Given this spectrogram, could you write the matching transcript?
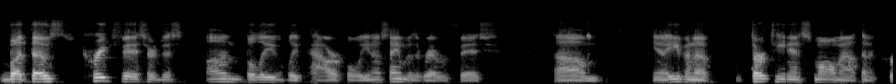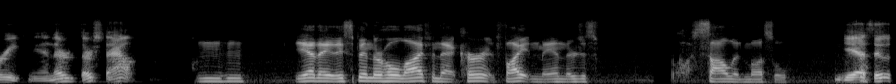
but those creek fish are just unbelievably powerful. You know, same as a river fish. Um, you know, even a 13 inch smallmouth in a creek, man, they're they're stout. Mm-hmm. Yeah, they, they spend their whole life in that current fighting, man. They're just oh, solid muscle. Yes, it was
